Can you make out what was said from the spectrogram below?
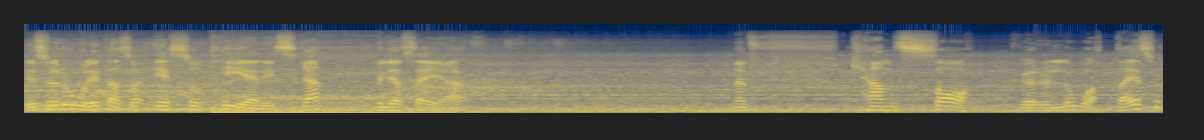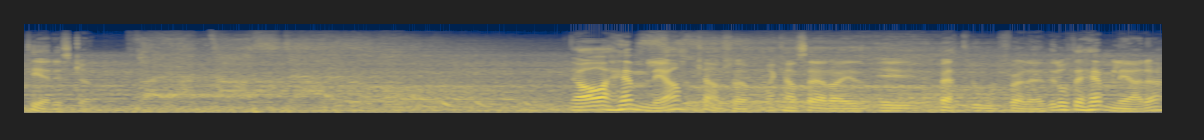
Det är så roligt, alltså esoteriska vill jag säga. Men kan saker låta esoteriska? Ja, hemliga kanske man kan säga då, i, i bättre ord för det. Det låter hemligare.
